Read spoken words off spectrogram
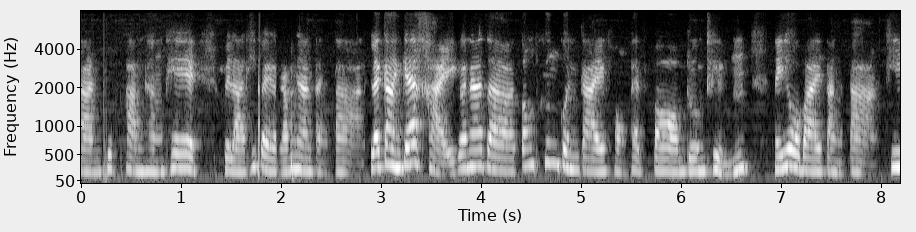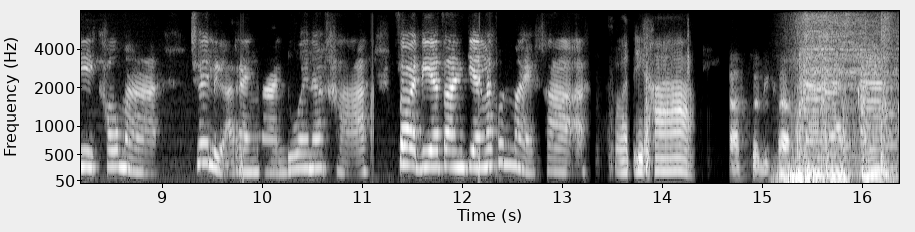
การคุกคามทางเพศ เวลาที่ไปรับงานต่างๆ และการแก้ไขก็น่าจะต้องพึ่งกลไกของแพลตฟอร์ม รวมถึงนโยบายต่างๆ ที่เข้ามาช่วยเหลือแรงงานด้วยนะคะ สวัสดีอาจารย์เกียงและคุณใหม่ค่ะ สวัสดีค่ะ ครับ สวัสดีครับ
